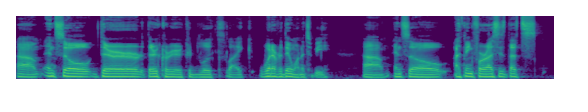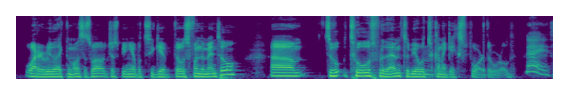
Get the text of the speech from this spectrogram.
um, and so their their career could look like whatever they want it to be. Um, and so I think for us is that's what I really like the most as well, just being able to give those fundamental um, to, tools for them to be able to kind of explore the world. Nice.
